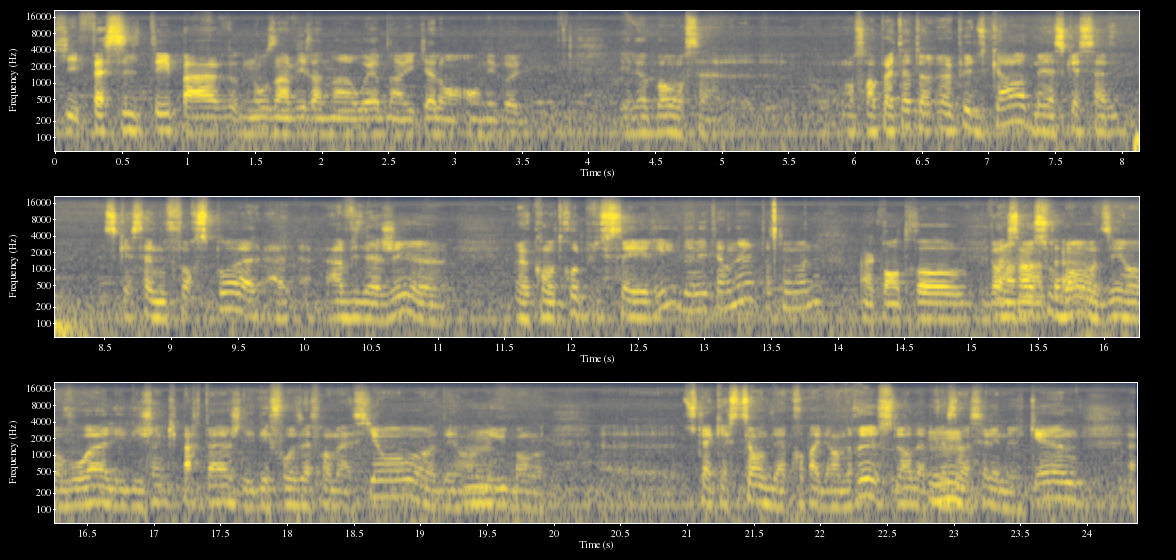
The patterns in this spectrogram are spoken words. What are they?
qui est facilité par nos environnements web dans lesquels on, évolue. Et là, bon, ça, on sort peut-être un, peu du cadre, mais est-ce que ça est-ce que ça nous force pas à, envisager un, contrôle plus serré de l'Internet à ce moment-là? Un contrôle Dans le sens où, bon, on, dit, on voit les, gens qui partagent des, des fausses informations, on, a mm. eu, bon, toute la question de la propagande russe lors de la mm. présidentielle américaine. Euh,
